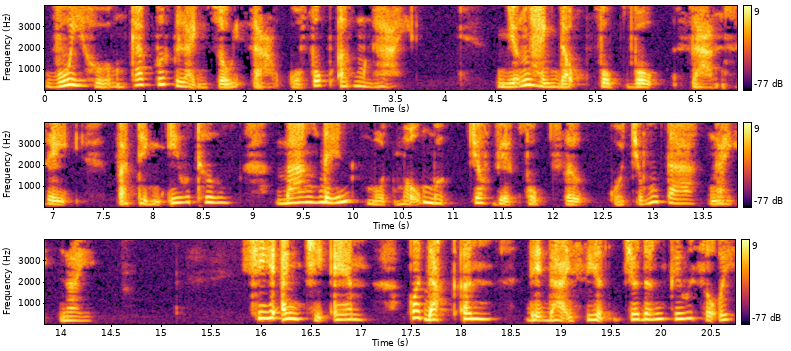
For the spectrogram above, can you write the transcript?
vui hưởng các phước lành dồi dào của phúc âm Ngài. Những hành động phục vụ giản dị và tình yêu thương mang đến một mẫu mực cho việc phục sự của chúng ta ngày nay. Khi anh chị em có đặc ân để đại diện cho đấng cứu rỗi.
